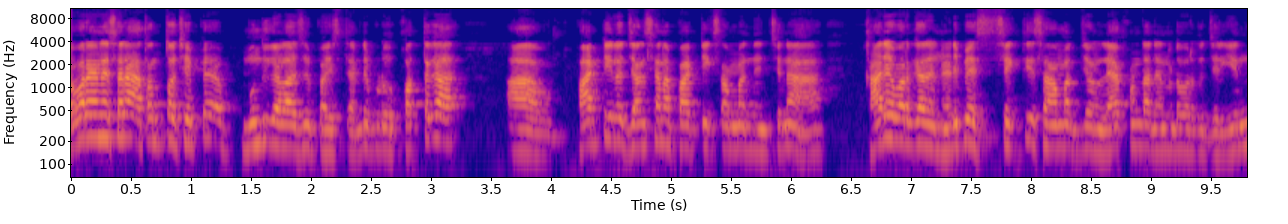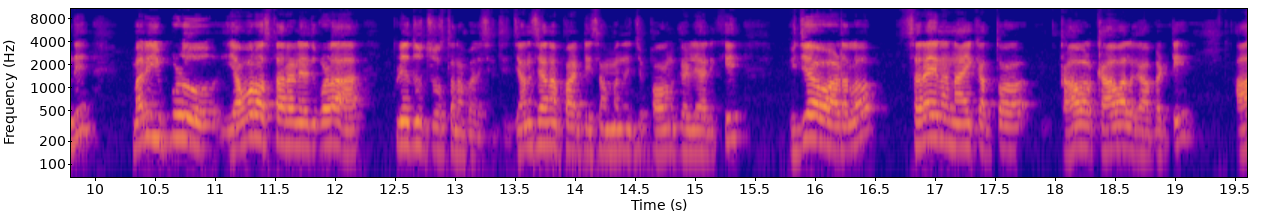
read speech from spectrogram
ఎవరైనా సరే అతనితో చెప్పే ముందుకు వెళ్ళాల్సిన పరిస్థితి. అంటే ఇప్పుడు కొత్తగా ఆ పార్టీలో జనసేన పార్టీకి సంబంధించిన కార్యవర్గాన్ని నడిపే శక్తి సామర్థ్యం లేకుండా నిన్నటి వరకు జరిగింది. మరి ఇప్పుడు ఎవరు వస్తారనేది కూడా ఇప్పుడు ఎదురు చూస్తున్న పరిస్థితి. జనసేన పార్టీకి సంబంధించి పవన్ కళ్యాణ్కి విజయవాడలో సరైన నాయకత్వం కావాలి కావాలి కాబట్టి ఆ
